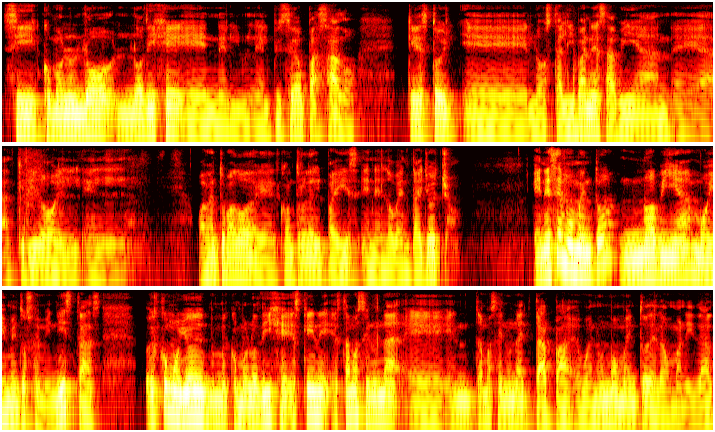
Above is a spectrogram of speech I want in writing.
Si, como lo, lo dije en el, episodio pasado, que esto, eh, los talibanes habían eh, adquirido el, el, o habían tomado el control del país en el 98. En ese momento no había movimientos feministas, es como yo, como lo dije, es que estamos en una, eh, estamos en una etapa o en un momento de la humanidad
